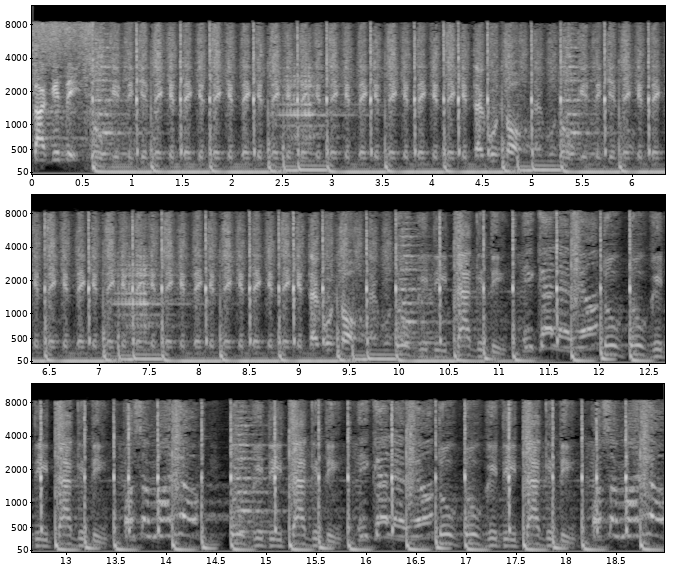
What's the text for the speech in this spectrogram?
takiti, tukiti, kiti, kiti, kiti, kiti, kiti, kiti, kiti, kiti, kiti, kiti, kiti, kiti, te gustó, kiti, kiti, kiti, kiti, kiti, kiti, kiti, kiti, kiti, kiti, kiti, te gustó, takiti, ¿Y qué le dio? tuk, tukiti, takiti, Pues takiti, ¿Y qué le dio? tuk, tukiti, se mareó.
